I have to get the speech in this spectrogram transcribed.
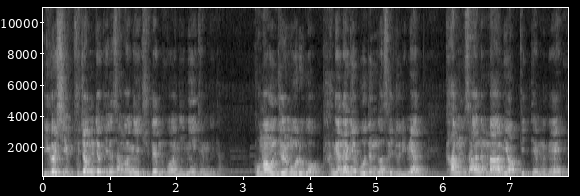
이것이 부정적인 상황의 주된 원인이 됩니다. 고마운 줄 모르고 당연하게 모든 것을 누리면 감사하는 마음이 없기 때문에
